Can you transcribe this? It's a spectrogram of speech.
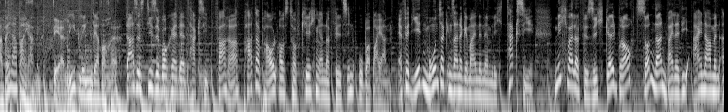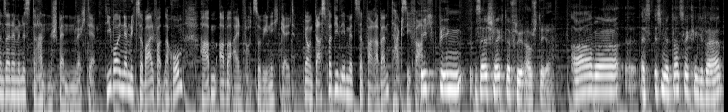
Arabella Bayern, der Liebling der Woche. Das ist diese Woche der Taxifahrer Pater Paul aus Taufkirchen an der Filz in Oberbayern. Er fährt jeden Montag in seiner Gemeinde nämlich Taxi. Nicht, weil er für sich Geld braucht, sondern weil er die Einnahmen an seine Ministranten spenden möchte. Die wollen nämlich zur Wahlfahrt nach Rom, haben aber einfach zu wenig Geld. Ja, und das verdient eben jetzt der Pfarrer beim Taxifahren. Ich bin sehr schlechter Frühaufsteher aber äh, es ist mir tatsächlich wert,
